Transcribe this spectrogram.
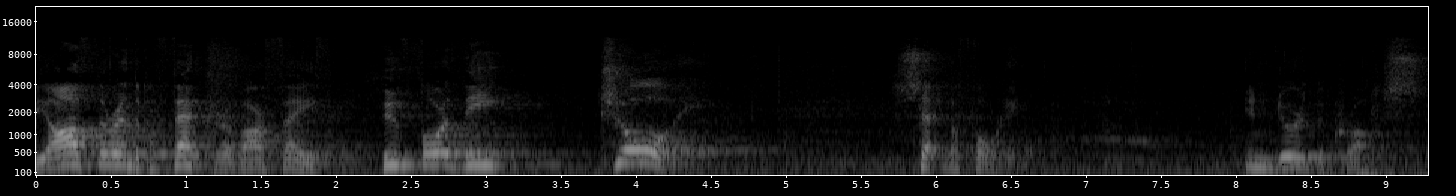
the author and the perfecter of our faith, who for the joy set before him endured the cross.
